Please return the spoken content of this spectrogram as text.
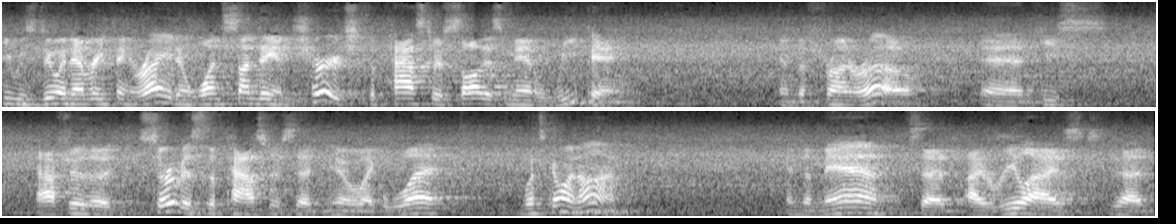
he was doing everything right. And one Sunday in church, the pastor saw this man weeping in the front row, and he's after the service, the pastor said, "You know, like what, what's going on?" And the man said, "I realized that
